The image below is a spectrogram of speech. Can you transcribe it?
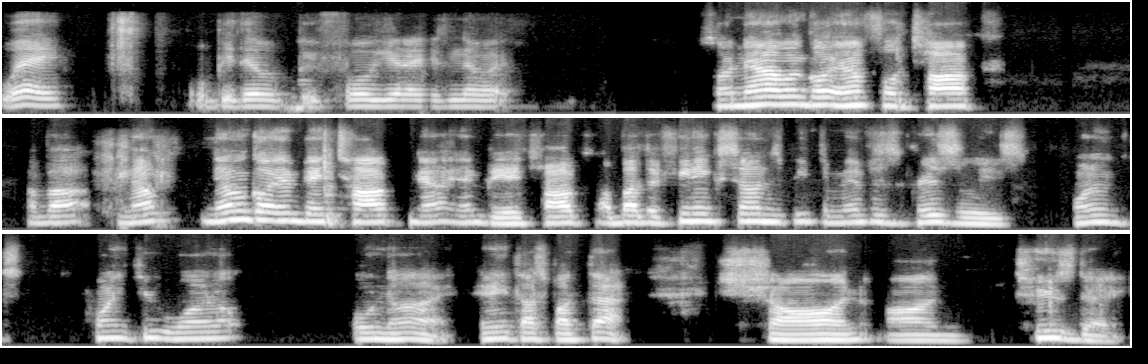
away. We'll be there before you guys know it. So now we're going to info talk about now. Now we're going NBA talk. Now NBA talk about the Phoenix Suns beat the Memphis Grizzlies 122 109. Any thoughts about that? Sean on Tuesday.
